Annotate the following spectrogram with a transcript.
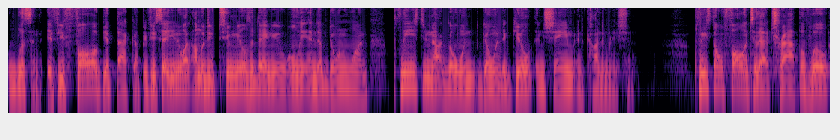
Listen, if you fall, get back up. If you say, you know what, I'm going to do two meals a day and you only end up doing one, please do not go, in, go into guilt and shame and condemnation. Please don't fall into that trap of, well,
